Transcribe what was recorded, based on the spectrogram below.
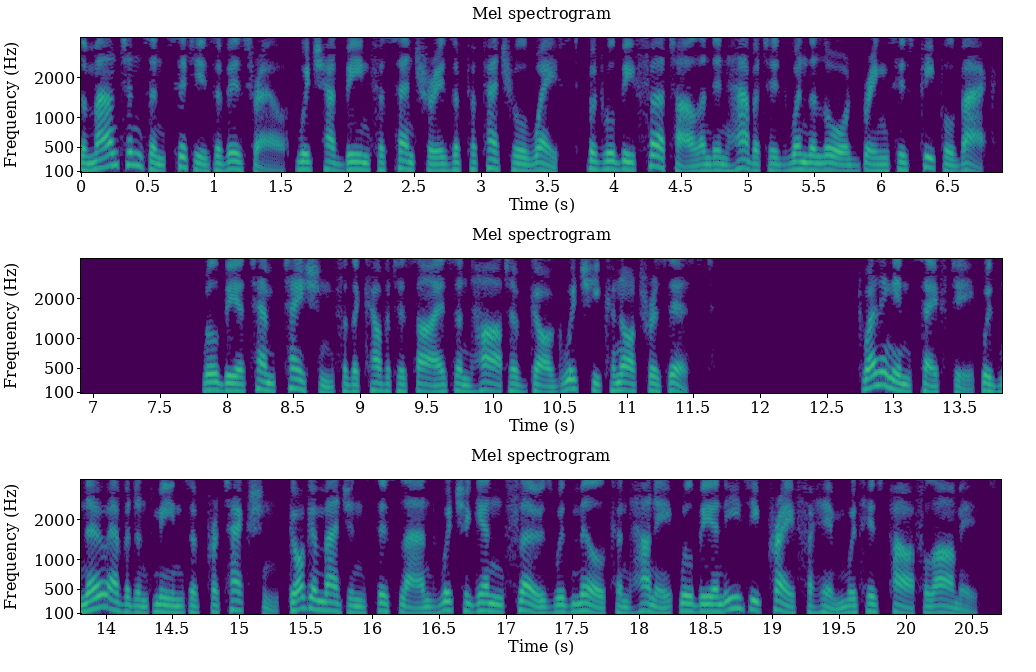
The mountains and cities of Israel, which had been for centuries a perpetual waste, but will be fertile and inhabited when the Lord brings his people back, will be a temptation for the covetous eyes and heart of Gog which he cannot resist. Dwelling in safety, with no evident means of protection, Gog imagines this land which again flows with milk and honey, will be an easy prey for him with his powerful armies.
